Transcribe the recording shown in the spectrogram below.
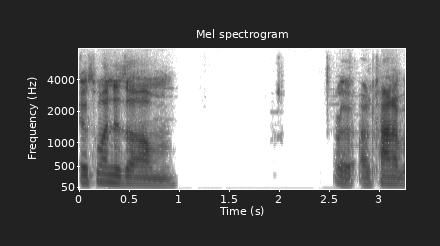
this one is um a, a kind of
